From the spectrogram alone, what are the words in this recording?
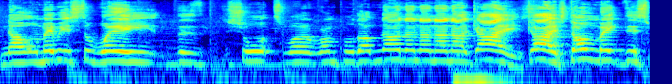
No, or maybe it's the way the shorts were rumpled up. No, no, no, no, no, guys, guys, don't make this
